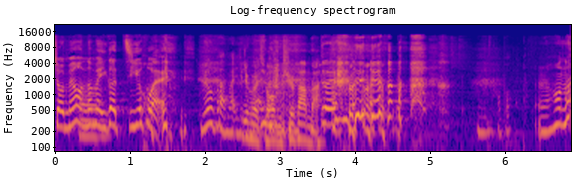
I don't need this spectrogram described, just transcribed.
就没有那么一个机会。没有办法，一会儿请我们吃饭吧。对，嗯，好吧。然后呢？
